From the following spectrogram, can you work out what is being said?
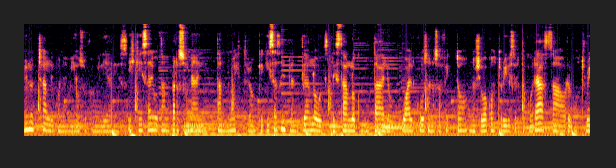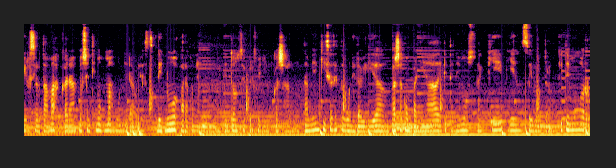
no lo charle con amigos o familiares. Es que es algo tan personal, tan nuestro, que quizás el plantearlo o expresarlo como tal o cual cosa nos afectó, nos llevó a construir cierta coraza o reconstruir cierta máscara, nos sentimos más vulnerables, desnudos para con el mundo. Entonces preferimos callarlo. También quizás esta vulnerabilidad vaya acompañada de que tenemos a qué piense el otro, qué temor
